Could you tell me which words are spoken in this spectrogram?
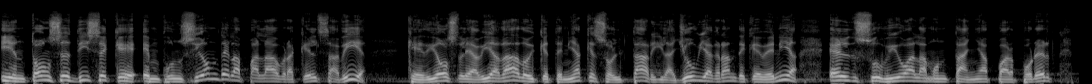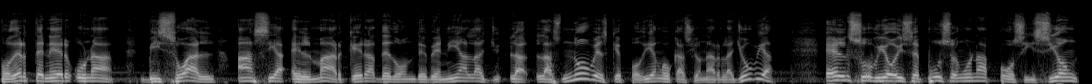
Y entonces dice que en función de la palabra que él sabía, que Dios le había dado y que tenía que soltar y la lluvia grande que venía, él subió a la montaña para poder, poder tener una visual hacia el mar, que era de donde venían las nubes que podían ocasionar la lluvia. Él subió y se puso en una posición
